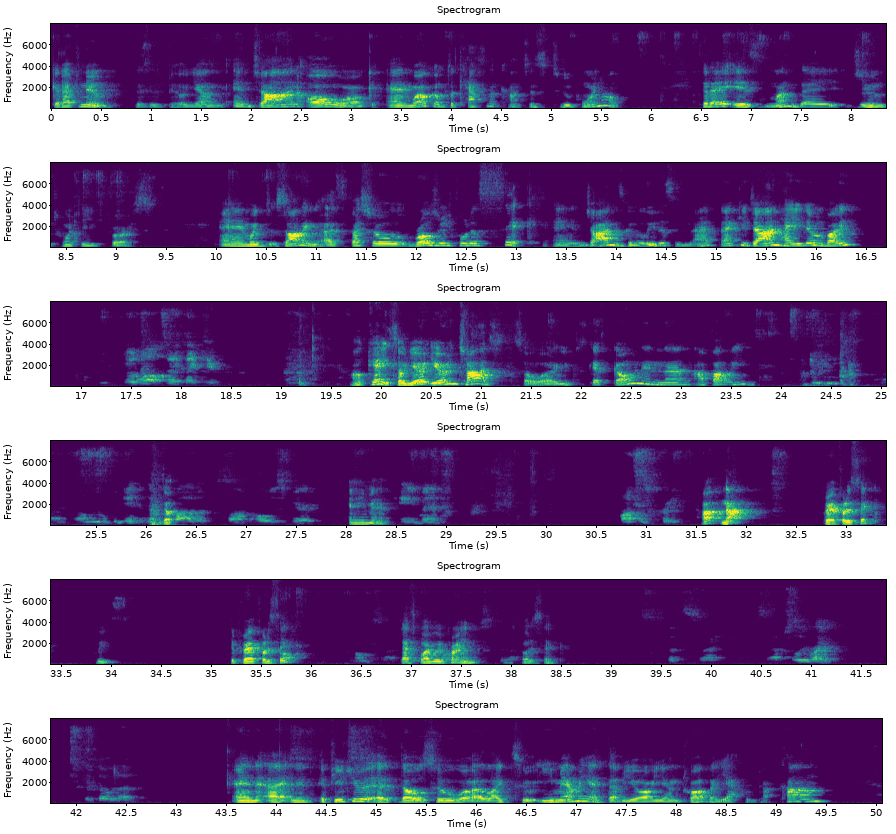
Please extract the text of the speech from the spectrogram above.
Good afternoon. This is Bill Young and John O'Rourke, and welcome to Catholic Conscience 2.0. Today is Monday, June 21st, and we're starting a special Rosary for the Sick, and John is going to lead us in that. Thank you, John. How you doing, buddy? Doing well today, thank you. Okay, so you're you're in charge, so uh, you just get going, and uh, I'll follow you. All right, well, we will begin. In the name Father, Son, Holy Spirit. Amen. Amen. Apostles' Creed. Oh, no. Pray for the sick, please. The prayer for the sick. Oh. That's why we're praying. It's for the sick. That's, uh, that's absolutely right. Skipped over that. And, uh, and in the future, uh, those who uh, like to email me at wryoung12 at yahoo.com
